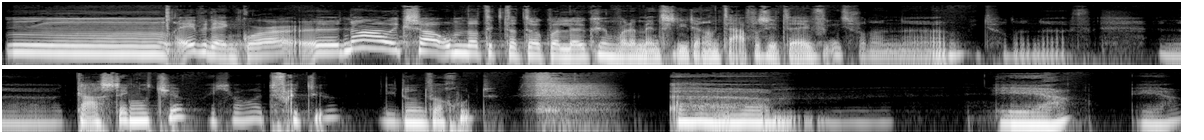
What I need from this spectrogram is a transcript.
Mm, even denken hoor. Uh, nou, ik zou, omdat ik dat ook wel leuk vind voor de mensen die er aan tafel zitten, even iets van een, uh, iets van een, een kaasstengeltje, weet je wel, het frituur. Die doen het wel goed. Ehm, ja, ja.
